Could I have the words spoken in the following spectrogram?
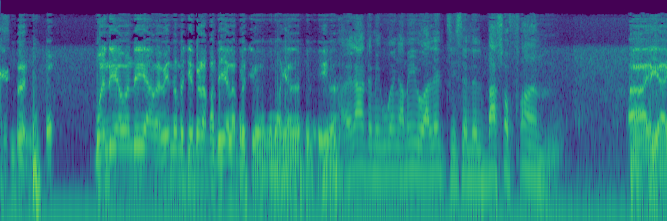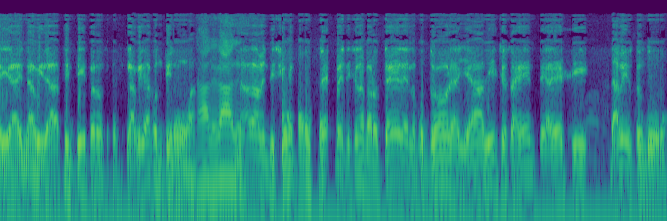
siempre- Buen día, buen día, bebiéndome siempre la pastilla de la presión como mañana deportiva. Adelante, mi buen amigo Alexis, el del Vaso Fan. Ay, ay, ay, Navidad sin ti, pero la vida continúa. Dale, dale. Nada, bendiciones para usted, bendiciones para ustedes, los controles allá, dicho esa gente, a ver si David, usted es un duro.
